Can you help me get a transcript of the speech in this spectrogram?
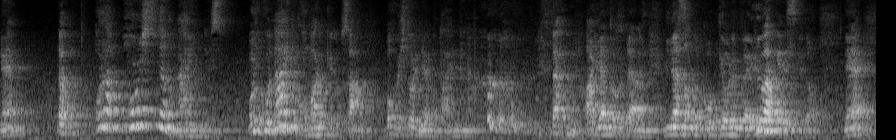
ね。だからこれは本質ではないんです。もちろんこれないと困るけどさ僕一人でやると大変だな。だからありがとうございます。皆さんのご協力がいるわけですけど。ね。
